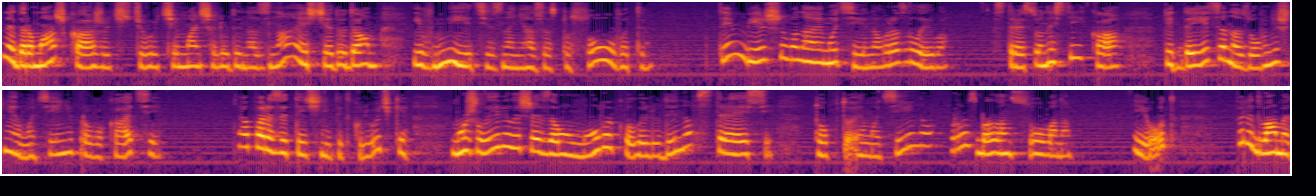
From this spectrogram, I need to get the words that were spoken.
Недарма ж кажуть, що чим менше людина знає, ще додам і вміє ці знання застосовувати, тим більше вона емоційно вразлива, стресонестійка, піддається на зовнішні емоційні провокації, а паразитичні підключки можливі лише за умови, коли людина в стресі, тобто емоційно розбалансована. І от перед вами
